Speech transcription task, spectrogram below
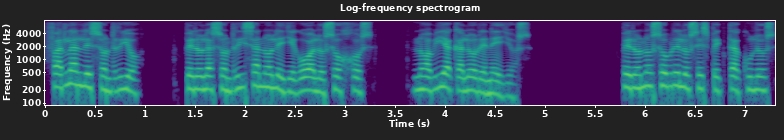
Farlan le sonrió, pero la sonrisa no le llegó a los ojos, no había calor en ellos. Pero no sobre los espectáculos,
